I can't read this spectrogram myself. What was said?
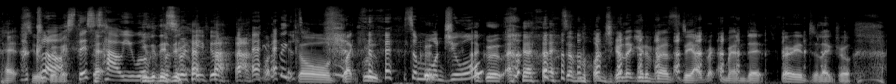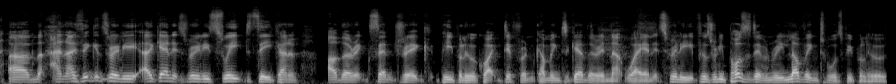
pets. who Class. This is how you will this- bereave your What are they called? Like group. It's a group- module. A group. it's a module at university. I recommend it. It's very intellectual. Um, and I think it's really, again, it's really sweet to see kind of other eccentric people who are quite different coming together in that way. And it's really, it feels really positive and really loving towards people who,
